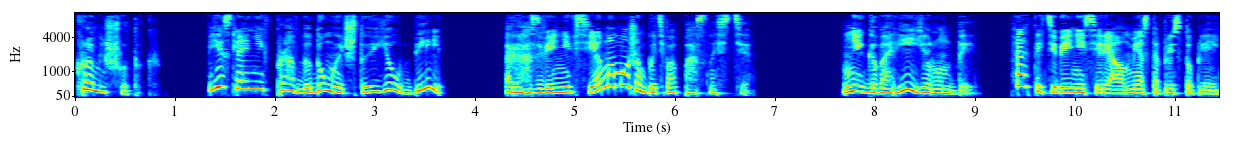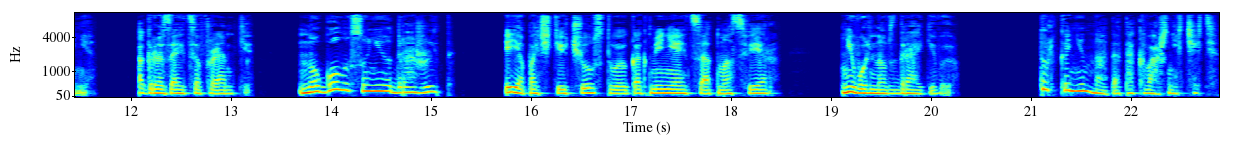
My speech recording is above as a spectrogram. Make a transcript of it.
Кроме шуток. Если они вправду думают, что ее убили, разве не все мы можем быть в опасности? Не говори ерунды. Это тебе не сериал «Место преступления», — огрызается Фрэнки. Но голос у нее дрожит, и я почти чувствую, как меняется атмосфера. Невольно вздрагиваю. Только не надо так важничать.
